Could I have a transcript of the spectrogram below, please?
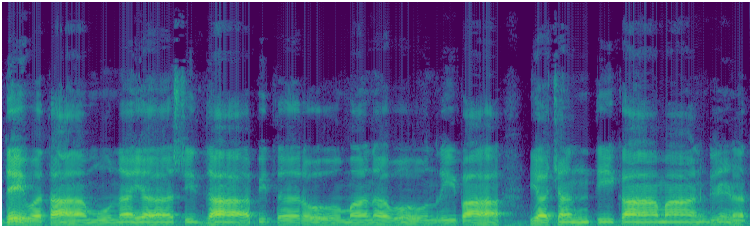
देवता मुनय सिद्धा पितरो मनवो नृपा यच्छन्ति कामान् गृणत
